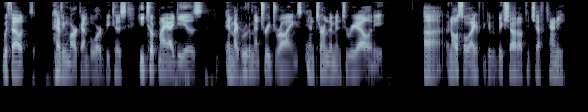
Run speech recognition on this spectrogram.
without having Mark on board because he took my ideas and my rudimentary drawings and turned them into reality. Uh, and also, I have to give a big shout out to Jeff Kenny.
